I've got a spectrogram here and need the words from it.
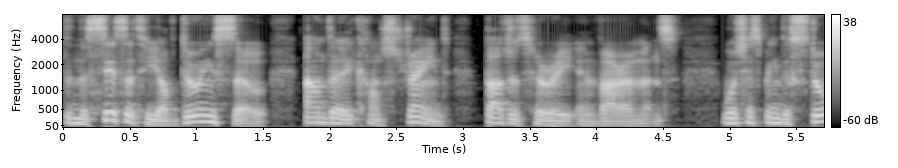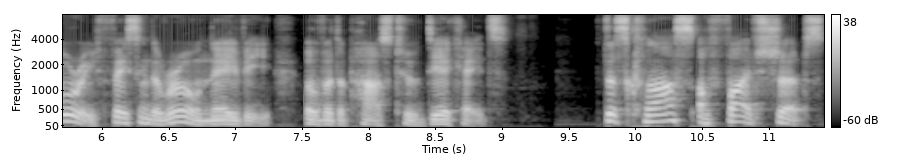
the necessity of doing so under a constrained budgetary environment which has been the story facing the Royal Navy over the past two decades. This class of five ships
